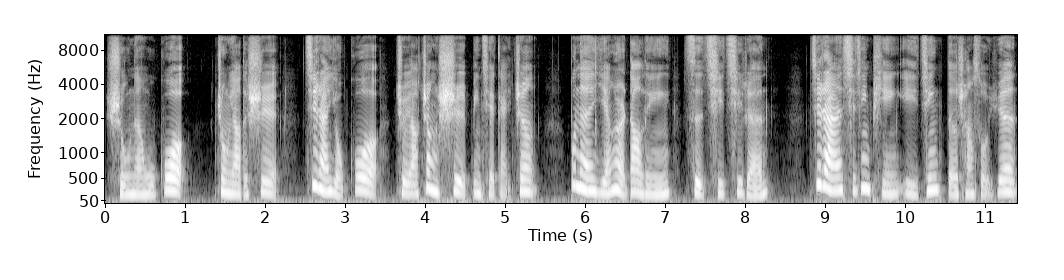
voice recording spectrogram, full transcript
孰能无过？重要的是。既然有过，就要正视并且改正，不能掩耳盗铃、自欺欺人。既然习近平已经得偿所愿，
